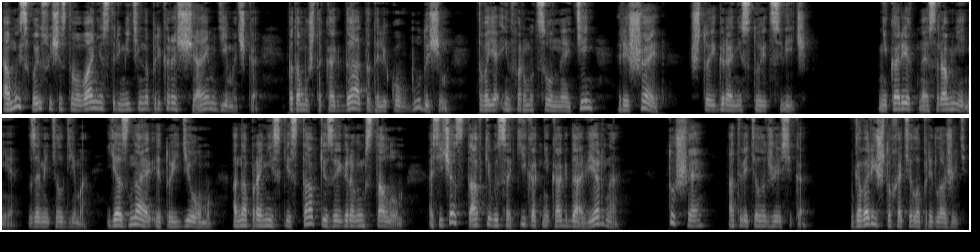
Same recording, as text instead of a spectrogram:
А мы свое существование стремительно прекращаем, Димочка, потому что когда-то далеко в будущем твоя информационная тень решает, что игра не стоит свеч. «Некорректное сравнение», – заметил Дима. «Я знаю эту идиому. Она про низкие ставки за игровым столом. А сейчас ставки высоки, как никогда, верно?» «Туше», ответила Джессика. «Говори, что хотела предложить»,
